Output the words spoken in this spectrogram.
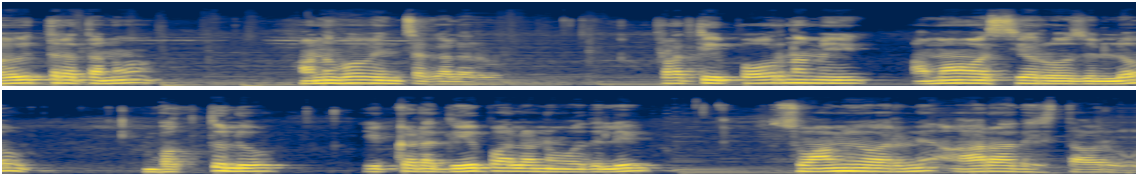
పవిత్రతను అనుభవించగలరు. ప్రతి పౌర్ణమి అమావాస్య రోజుల్లో భక్తులు ఇక్కడ దీపాలను వదిలి స్వామివారిని ఆరాధిస్తారు.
